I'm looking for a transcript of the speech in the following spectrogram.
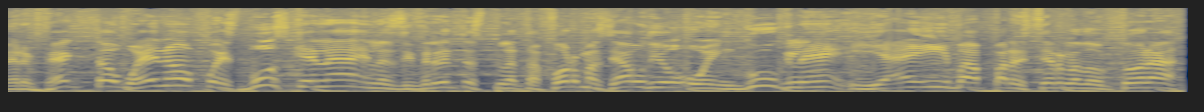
Perfecto, bueno, pues búsquenla en las diferentes plataformas de audio o en Google y ahí va a aparecer la doctora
